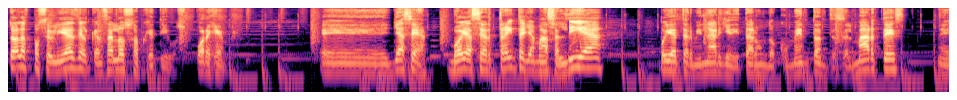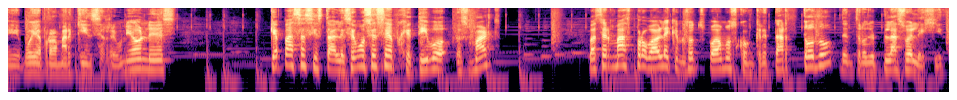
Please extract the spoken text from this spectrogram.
todas las posibilidades de alcanzar los objetivos. Por ejemplo, eh, ya sea, voy a hacer 30 llamadas al día, voy a terminar y editar un documento antes del martes, eh, voy a programar 15 reuniones. ¿Qué pasa si establecemos ese objetivo SMART? Va a ser más probable que nosotros podamos concretar todo dentro del plazo elegido.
